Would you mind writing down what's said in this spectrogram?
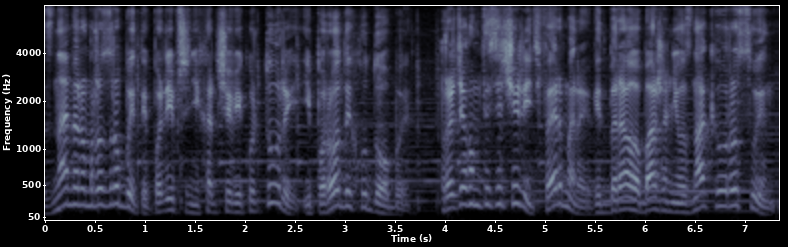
з наміром розробити поліпшені харчові культури і породи худоби. Протягом тисячоліть фермери відбирали бажані ознаки у рослин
